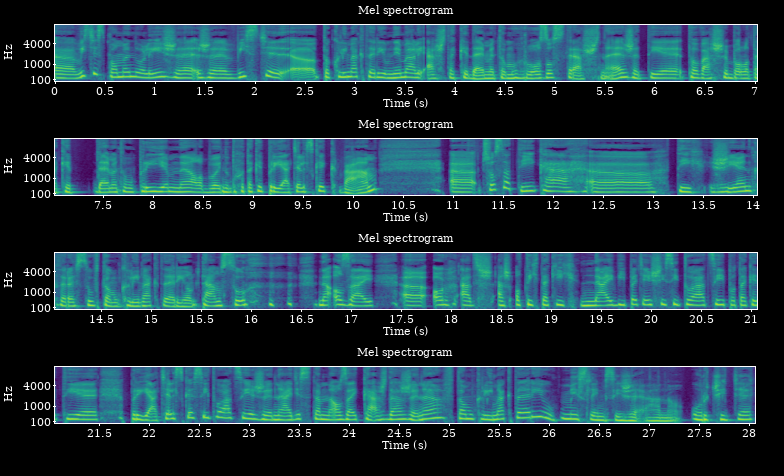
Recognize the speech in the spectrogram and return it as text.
Eh, vy ste spomenuli, že, že vy ste eh, to klimakterium nemali až také, dajme tomu, hrôzostrašné, že tie, to vaše bolo také, dajme tomu, príjemné alebo jednoducho také priateľské k vám. Eh, čo sa týka tých žien, ktoré sú v tom klimaktérium, tam sú naozaj až, až od tých takých najvýpetejších situácií po také tie priateľské situácie, že nájde sa tam naozaj každá žena v tom klimaktériu? Myslím si, že áno, určite.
